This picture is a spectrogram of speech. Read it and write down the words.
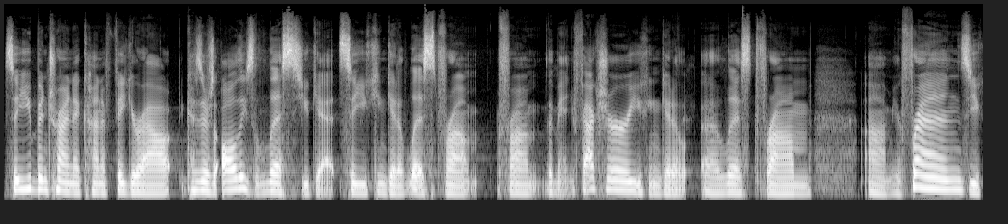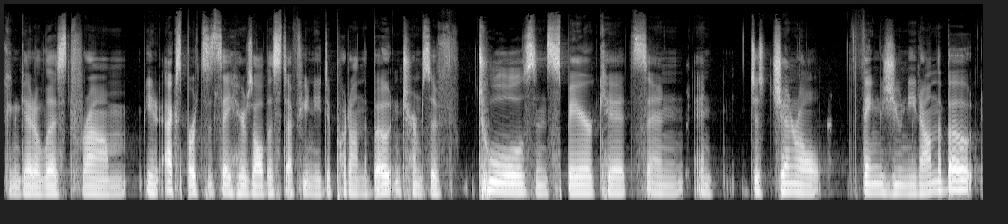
so you've been trying to kind of figure out because there's all these lists you get. So you can get a list from from the manufacturer, you can get a, a list from um, your friends, you can get a list from you know experts that say here's all the stuff you need to put on the boat in terms of tools and spare kits and and just general things you need on the boat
